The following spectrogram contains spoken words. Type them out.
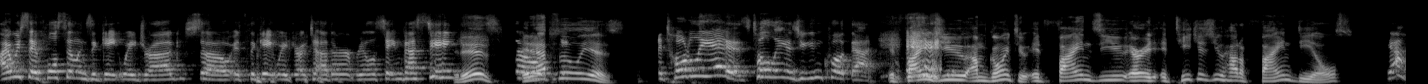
I always say wholesaling is a gateway drug. So it's the gateway drug to other real estate investing. It is. So it absolutely is. It totally is. Totally is. You can quote that. It finds you. I'm going to. It finds you, or it, it teaches you how to find deals. Yeah.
